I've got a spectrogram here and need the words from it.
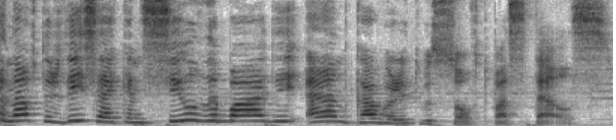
and after this I can seal the body and cover it with soft pastels.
